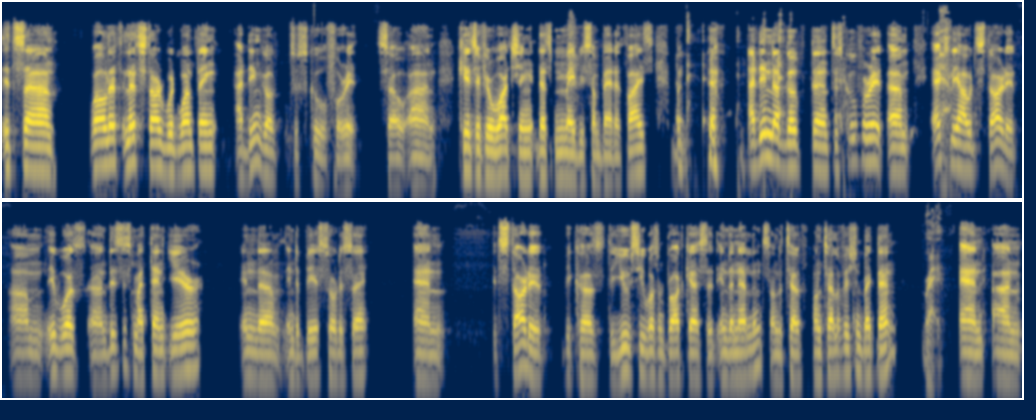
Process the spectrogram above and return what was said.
It's uh well let's let's start with one thing. I didn't go to school for it. So um, kids if you're watching that's maybe some bad advice but i did not go to, to school for it. Um actually yeah. how it started um it was uh, this is my 10th year in the in the biz so to say and it started because the UFC wasn't broadcasted in the Netherlands on the on television back then. Right. And um,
